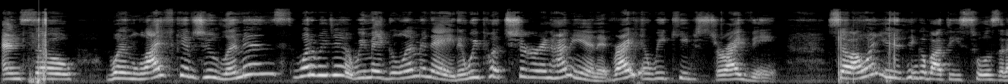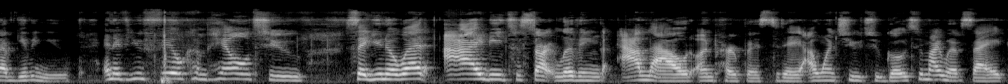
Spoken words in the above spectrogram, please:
And so when life gives you lemons, what do we do? We make lemonade and we put sugar and honey in it, right? And we keep striving. So I want you to think about these tools that I've given you. And if you feel compelled to say, you know what, I need to start living out loud on purpose today, I want you to go to my website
